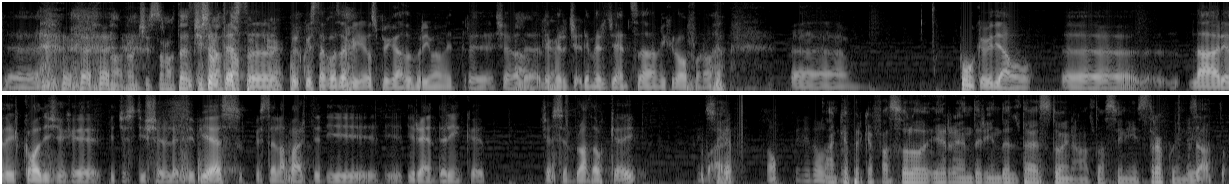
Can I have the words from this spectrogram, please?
Eh, no, non ci sono test, ci sono test perché... per questa cosa qui, ho spiegato prima mentre c'era Ah, le- ok. l'emerge- l'emergenza microfono. Ehm, comunque vediamo eh, l'area del codice che, che gestisce l'FPS, questa è la parte di, di- di rendering che ci è sembrata ok, mi Sì. pare. no? Quindi non- Anche non- perché fa solo il rendering del testo in alto a sinistra, quindi Esatto.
